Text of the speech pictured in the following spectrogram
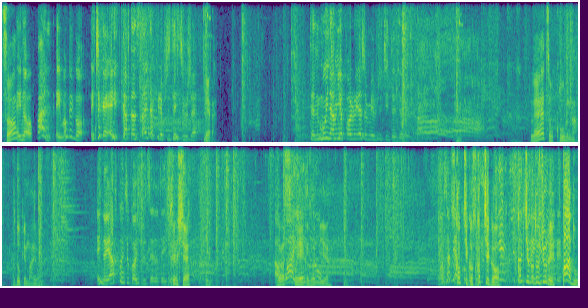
Co? Ej, no o pan, ej, mogę go... Ej, czekaj, ej, kaftan, stań na chwilę przy tej dziurze. Nie. Ten mój na mnie poluje, żeby mnie wrzucić do dziury. Lecą, kurna. W dupie mają. Ej, no ja w końcu kogoś rzucę do tej dziury. Schyl się. Zaraz Ała, swojego Jezu. zabiję. O, zabijam Skopcie go, kogoś. skopcie go! Nie, nie, nie Skopcie go do nie dziury! Padł!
